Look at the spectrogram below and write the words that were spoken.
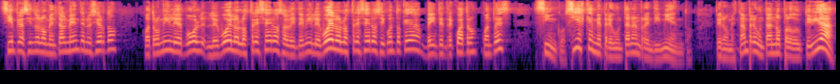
Siempre haciéndolo mentalmente, ¿no es cierto? 4.000 le, le vuelo los tres ceros, al 20.000 le vuelo los tres ceros, ¿y cuánto queda? 20 entre 4, ¿cuánto es? 5. Si es que me preguntaran rendimiento, pero me están preguntando productividad.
